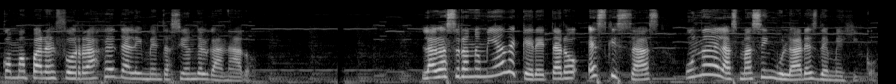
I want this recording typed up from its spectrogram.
como para el forraje de alimentación del ganado. La gastronomía de Querétaro es quizás una de las más singulares de México,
